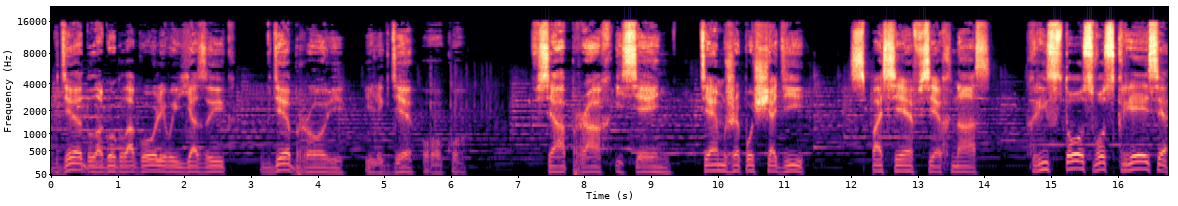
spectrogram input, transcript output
где благоглаголевый язык, где брови или где око. Вся прах и сень, тем же пощади, спасе всех нас. Христос воскресе,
